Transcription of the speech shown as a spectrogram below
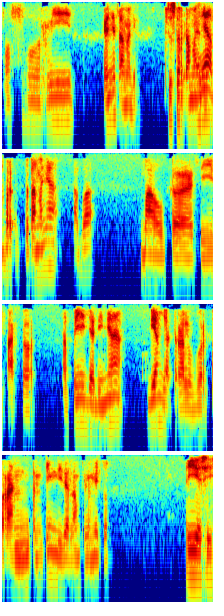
Favorit kayaknya sama deh. suster. pertamanya per- pertamanya apa mau ke si pastor tapi jadinya dia nggak terlalu berperan penting di dalam film itu Iya sih.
